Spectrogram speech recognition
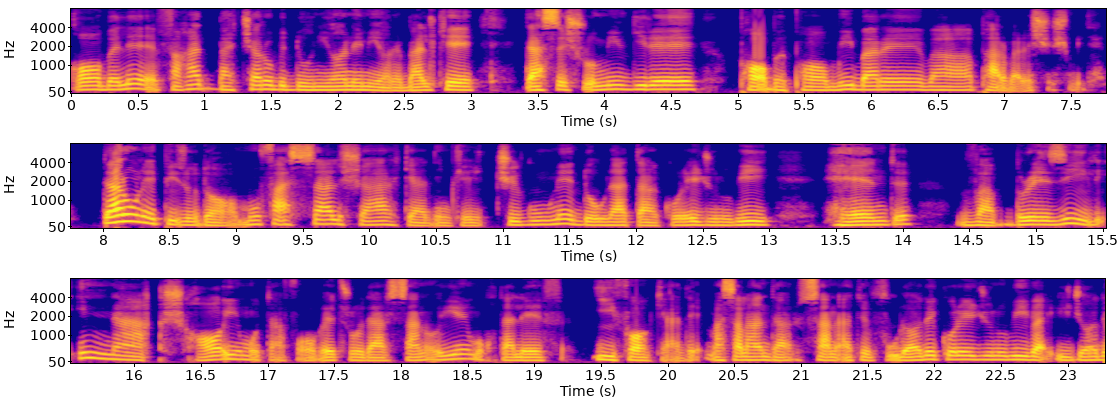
قابله فقط بچه رو به دنیا نمیاره بلکه دستش رو می‌گیره پا به پا می‌بره و پرورشش میده. در اون اپیزودا مفصل شرح کردیم که چگونه دولت در کره جنوبی هند و برزیل این نقش های متفاوت رو در صنایع مختلف ایفا کرده. مثلا در صنعت فولاد کره جنوبی و ایجاد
